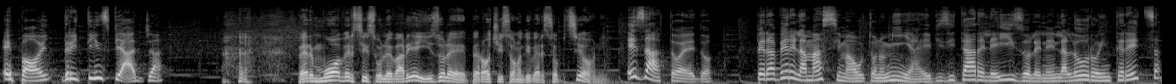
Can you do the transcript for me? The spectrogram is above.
e poi dritti in spiaggia. per muoversi sulle varie isole però ci sono diverse opzioni. Esatto, Edo. Per avere la massima autonomia e visitare le isole nella loro interezza,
